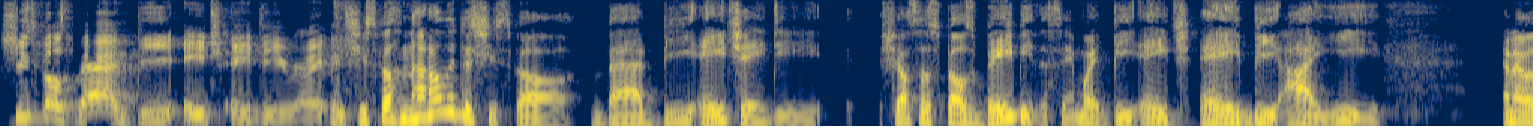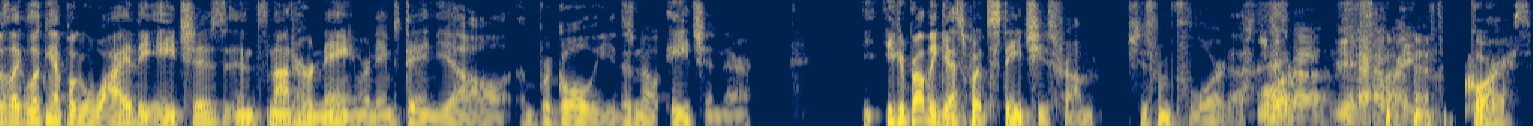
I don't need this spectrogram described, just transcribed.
she spells bad B H A D, right? And she spells not only does she spell bad B H A D, she also spells baby the same way B H A B I E. And I was like looking up like why the H's, and it's not her name. Her name's Danielle Bregoli. There's no H in there. You could probably guess what state she's from. She's from Florida. Florida, yeah, like, of course.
